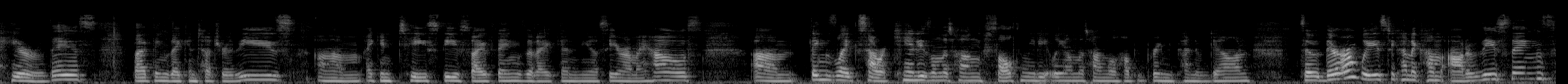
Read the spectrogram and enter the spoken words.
hear or this, five things I can touch or these. Um, I can taste these five things that I can, you know, see around my house. Um, things like sour candies on the tongue, salt immediately on the tongue will help you bring you kind of down. So there are ways to kind of come out of these things,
